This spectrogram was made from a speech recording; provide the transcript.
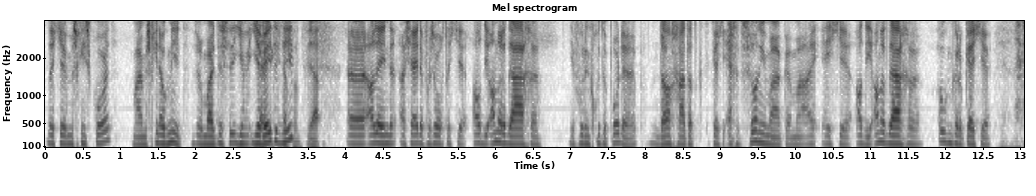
dat je misschien scoort, maar misschien ook niet. Zeg maar het is, je je weet het niet. Ja. Uh, alleen als jij ervoor zorgt dat je al die andere dagen je voeding goed op orde hebt, dan gaat dat kroketje echt het verschil niet maken. Maar eet je al die andere dagen ook een kroketje, ja.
